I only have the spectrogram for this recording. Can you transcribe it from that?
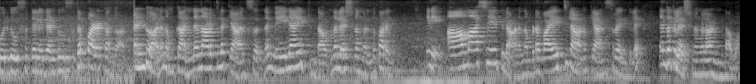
ഒരു ദിവസത്തെ അല്ലെങ്കിൽ രണ്ട് ദിവസത്തെ പഴക്കം കാണും. രണ്ടുമാണ് നമുക്ക് അന്നനാളത്തിലെ ക്യാൻസറിന് മെയിനായിട്ട് ഉണ്ടാവുന്ന ലക്ഷണങ്ങൾ എന്ന് പറയുന്നത്. ഇനി ആമാശയത്തിലാണ് നമ്മുടെ വയറ്റിലാണ് ക്യാൻസർ എങ്കിൽ എന്തൊക്കെ ലക്ഷണങ്ങളാണ് ഉണ്ടാവുക?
